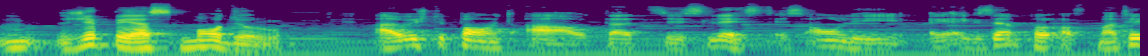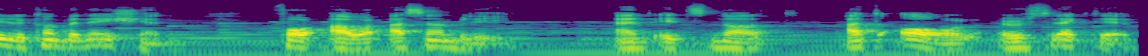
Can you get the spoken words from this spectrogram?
mm, GPS module. I wish to point out that this list is only an example of material combination for our assembly and it's not at all restrictive.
